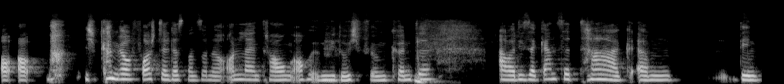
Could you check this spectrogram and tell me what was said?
ich kann mir auch vorstellen, dass man so eine Online-Trauung auch irgendwie durchführen könnte. Aber dieser ganze Tag, ähm, den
